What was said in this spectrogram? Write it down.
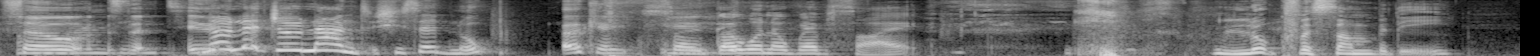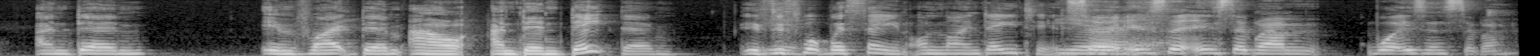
So Online so- dating. No, let Joe land. She said nope. okay. So go on a website, look for somebody, and then invite them out and then date them. Is this what we're saying? Online dating? Yeah. So is the Instagram? What is Instagram?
